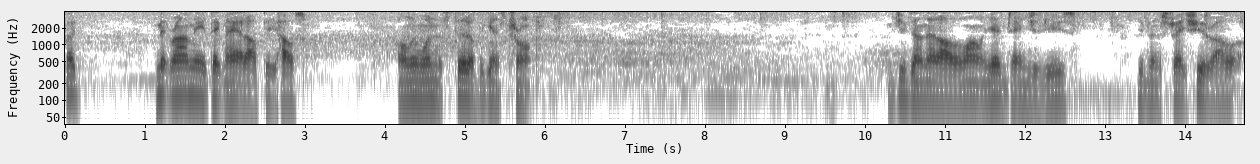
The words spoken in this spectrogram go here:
But Mitt Romney, I take my hat off to your house. Only one that stood up against Trump. But you've done that all along. You haven't changed your views. You've been a straight shooter all,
